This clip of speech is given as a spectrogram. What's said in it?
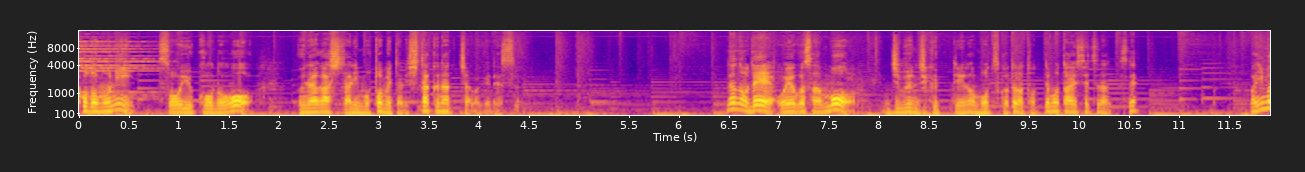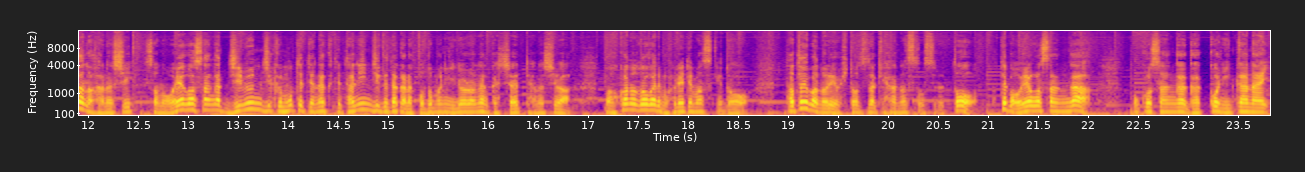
子供にそういう行動を促したり求めたりしたくなっちゃうわけです。なので親御さんも自分軸っていうのを持つことがとっても大切なんですね。まあ、今の話その親御さんが自分軸持ててなくて他人軸だから子供にいろいろなんかしちゃうって話は、まあ、他の動画でも触れてますけど例えばの例を一つだけ話すとすると例えば親御さんがお子さんが学校に行かない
